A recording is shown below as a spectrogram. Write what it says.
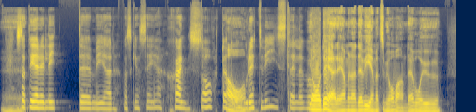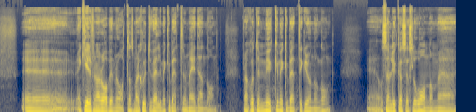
Eh, Så att det är lite mer, vad ska jag säga, chansartat, ja. orättvist eller vad? Ja det är det. Jag menar det VMet som jag vann, det var ju eh, en kille från Arabemiraten som hade skjutit väldigt mycket bättre än mig den dagen. För han sköt en mycket, mycket bättre grundomgång. Eh, och sen lyckades jag slå honom med,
